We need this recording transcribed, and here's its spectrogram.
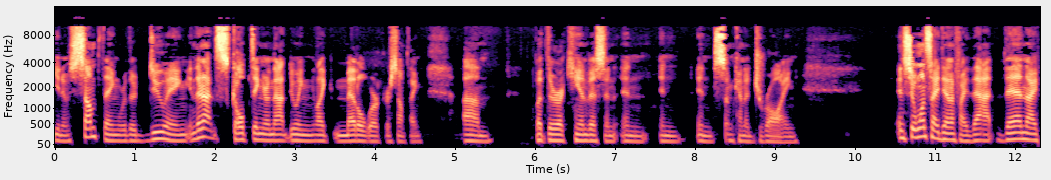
you know something where they're doing and they're not sculpting or not doing like metal work or something, um, but they're a canvas and and and and some kind of drawing. And so once I identify that, then I,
